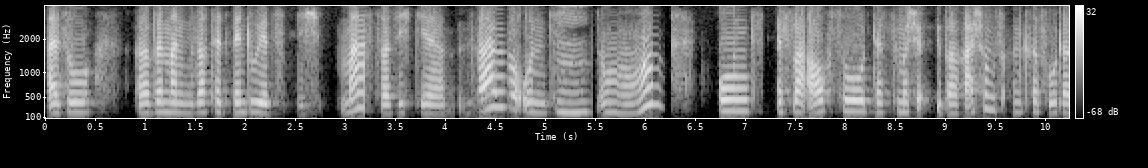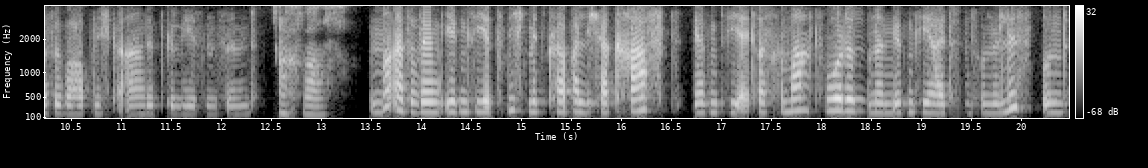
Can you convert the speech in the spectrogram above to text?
Also äh, wenn man gesagt hat, wenn du jetzt nicht machst, was ich dir sage und mhm. uh, und es war auch so, dass zum Beispiel Überraschungsangriffe oder so überhaupt nicht geahndet gewesen sind. Ach was. Ne, also wenn irgendwie jetzt nicht mit körperlicher Kraft irgendwie etwas gemacht wurde, sondern irgendwie halt so eine List und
